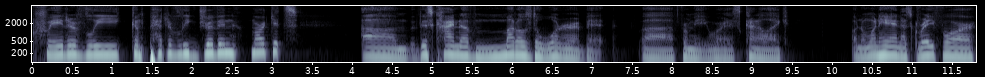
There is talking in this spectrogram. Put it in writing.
creatively, competitively driven markets. Um, this kind of muddles the water a bit uh, for me, where it's kind of like, on the one hand, that's great for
